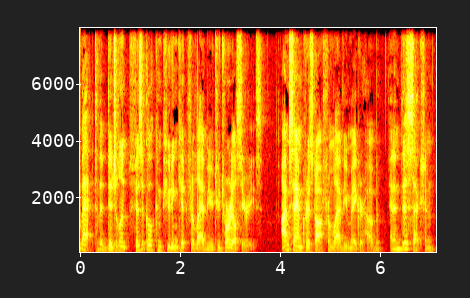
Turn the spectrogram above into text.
back to the Digilent Physical Computing Kit for LabVIEW tutorial series. I'm Sam Christoff from LabVIEW Maker Hub, and in this section,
